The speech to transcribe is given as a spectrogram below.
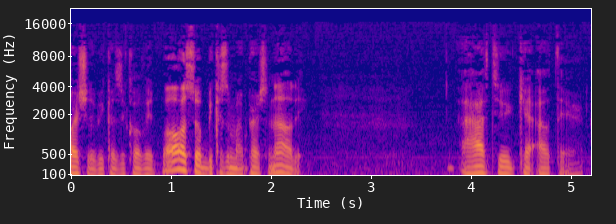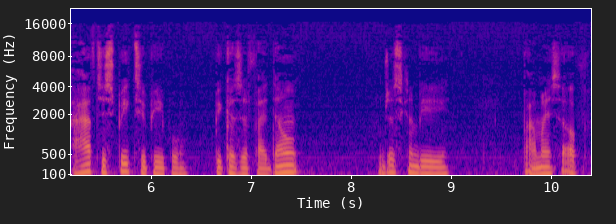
partially because of COVID, but also because of my personality. I have to get out there. I have to speak to people because if I don't, I'm just gonna be by myself,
